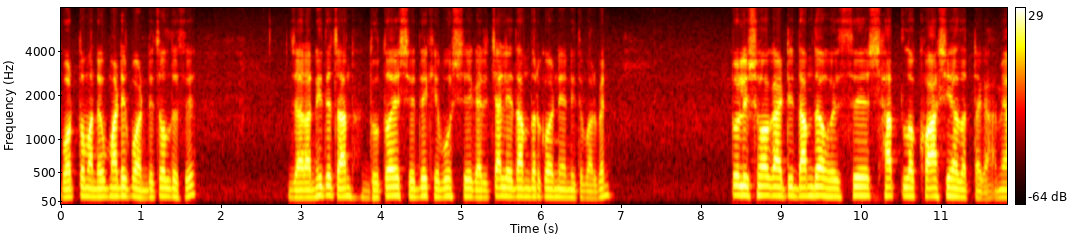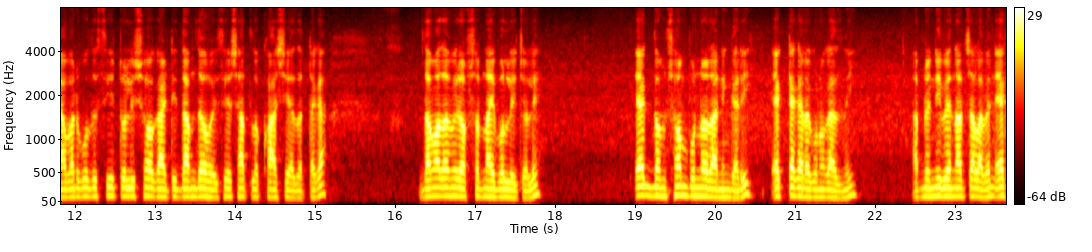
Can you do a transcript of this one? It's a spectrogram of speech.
বর্তমানেও মাটির পয়েন্টে চলতেছে যারা নিতে চান, দ্রুত এসে দেখে বসে গাড়ি চালিয়ে দাম দর করে নিয়ে নিতে পারবেন। টলি সহ গাড়িটির দাম দেওয়া হয়েছে সাত লক্ষ আশি হাজার টাকা। আমি আবার বলতেছি টলি সহ গাড়িটির দাম দেওয়া হয়েছে সাত লক্ষ আশি হাজার টাকা। দামাদামির অপশন নাই বললেই চলে। একদম সম্পূর্ণ রানিং গাড়ি, এক টাকারও কোনো কাজ নেই। আপনি নেবেন আর চালাবেন, এক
